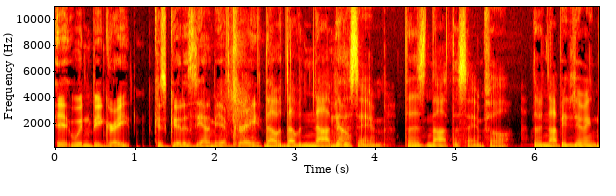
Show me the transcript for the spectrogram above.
it wouldn't be great because good is the enemy of great. That would- that would not be No. the same. That is not the same, Phil. That would not be doing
